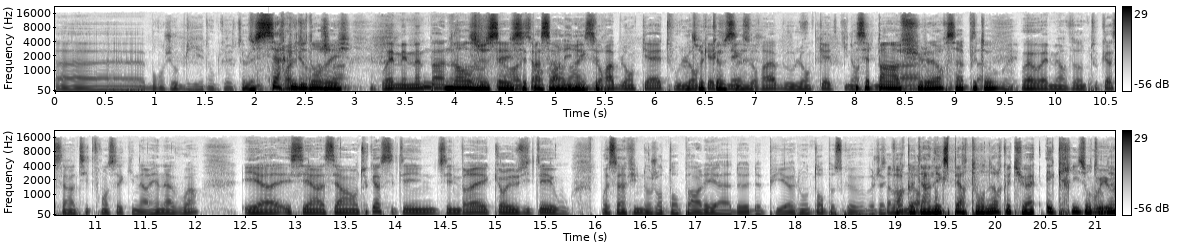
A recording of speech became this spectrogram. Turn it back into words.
Euh, bon, j'ai oublié donc. euh, Le façon, cercle du danger. pas. Ouais, mais même pas. Non, je sais, c'est pas ça, encore ouais, L'inexorable enquête ou l'enquête comme ça. inexorable ou l'enquête qui n'en C'est pas un fuller, ça, plutôt, Ouais. ouais. ouais, mais en tout cas, c'est un titre français qui n'a rien à voir. Et, euh, et c'est, un- c'est un- en tout cas, c'était une, c'est une vraie curiosité. Où, moi, c'est un film dont j'entends parler euh, de- depuis euh, longtemps parce que Jacques Savoir que tu es un expert tourneur, que tu as écrit sur Oui, tourneur.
